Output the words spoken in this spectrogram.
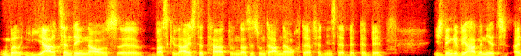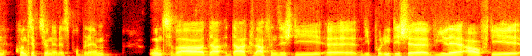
über Jahrzehnte hinaus äh, was geleistet hat und das ist unter anderem auch der Verdienst der BPB. Ich denke, wir haben jetzt ein konzeptionelles Problem Und zwar, da, da klaffen sich die, äh, die politische Wille auf die,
